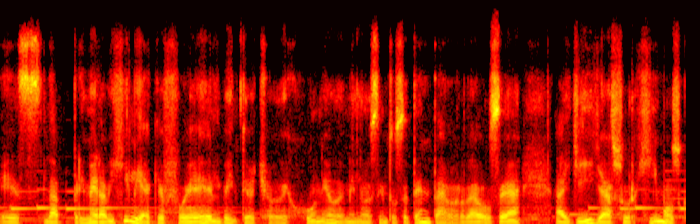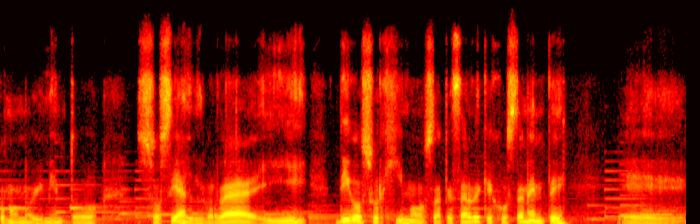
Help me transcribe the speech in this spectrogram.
es la primera vigilia que fue el 28 de junio de 1970, ¿verdad? O sea, allí ya surgimos como movimiento social, ¿verdad? Y digo surgimos a pesar de que justamente eh,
